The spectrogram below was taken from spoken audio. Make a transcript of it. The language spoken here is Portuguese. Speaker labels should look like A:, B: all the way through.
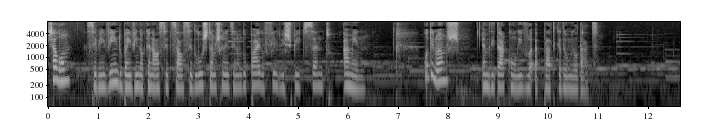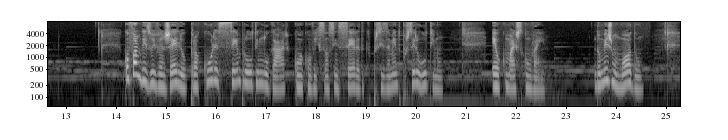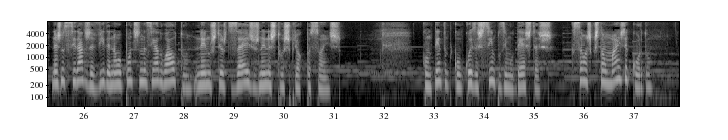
A: Shalom, seja bem-vindo, bem-vindo ao canal C de Sal, C de Luz. Estamos reunidos em nome do Pai, do Filho e do Espírito Santo. Amém. Continuamos a meditar com o livro A Prática da Humildade. Conforme diz o Evangelho, procura sempre o último lugar com a convicção sincera de que, precisamente por ser o último, é o que mais te convém. Do mesmo modo, nas necessidades da vida não apontes demasiado alto, nem nos teus desejos, nem nas tuas preocupações. Contenta-te com coisas simples e modestas, que são as que estão mais de acordo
